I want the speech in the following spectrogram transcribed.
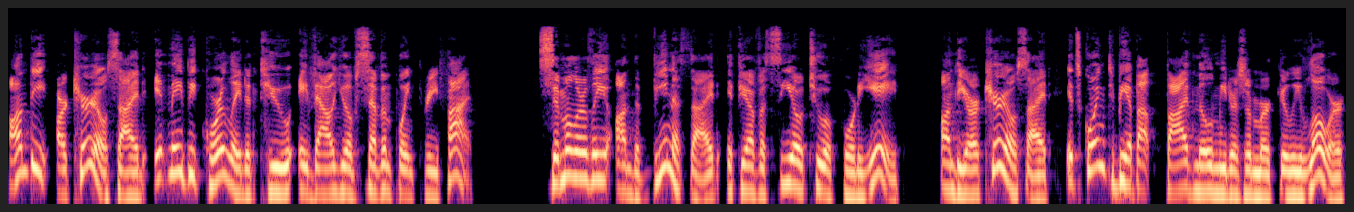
on the arterial side, it may be correlated to a value of 7.35. Similarly, on the venous side, if you have a CO2 of 48, on the arterial side, it's going to be about 5 millimeters of mercury lower,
